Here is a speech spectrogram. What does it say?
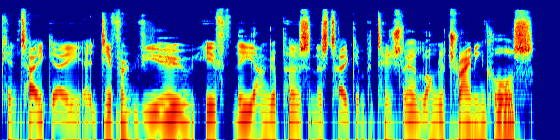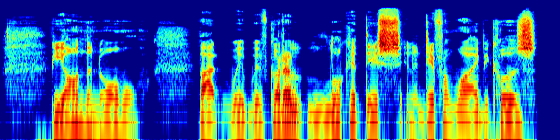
can take a, a different view if the younger person has taken potentially a longer training course beyond the normal. But we, we've got to look at this in a different way because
